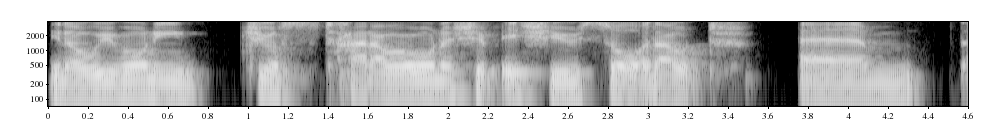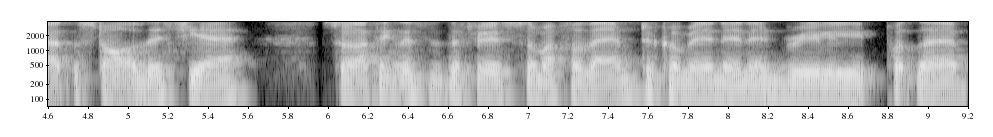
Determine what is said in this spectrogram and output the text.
you know we've only just had our ownership issues sorted out um, at the start of this year. So I think this is the first summer for them to come in and, and really put their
